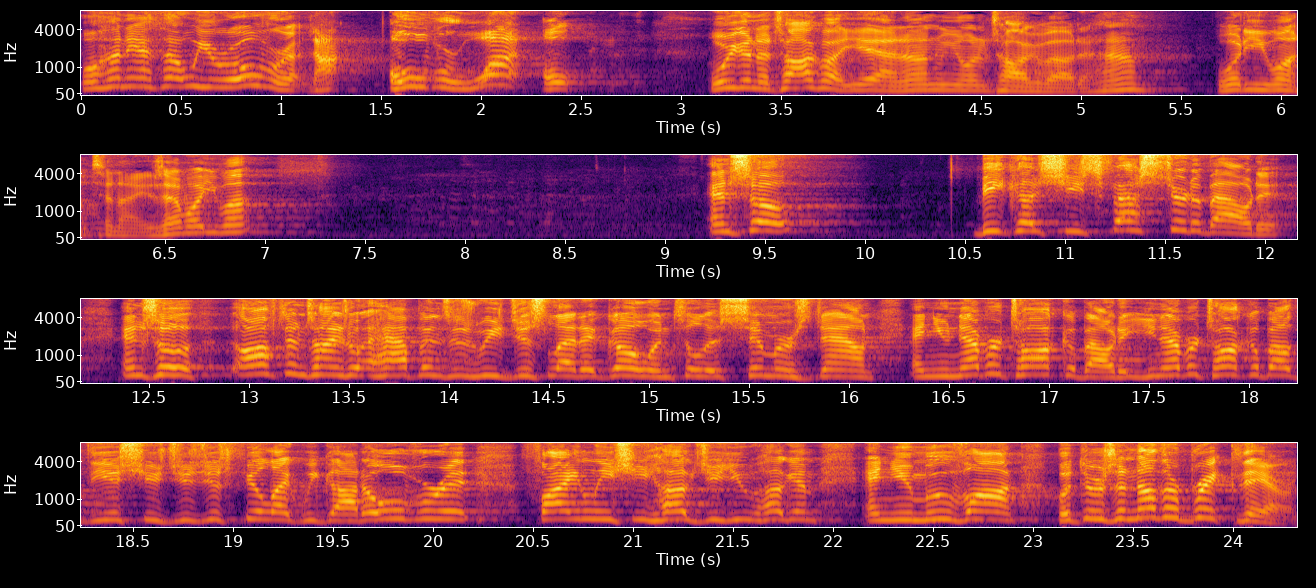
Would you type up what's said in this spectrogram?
well, honey, I thought we were over it. Not over what? Oh, what are we going to talk about? Yeah, none you want to talk about it, huh? What do you want tonight? Is that what you want? And so, because she's festered about it. And so, oftentimes, what happens is we just let it go until it simmers down, and you never talk about it. You never talk about the issues. You just feel like we got over it. Finally, she hugs you, you hug him, and you move on. But there's another brick there.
